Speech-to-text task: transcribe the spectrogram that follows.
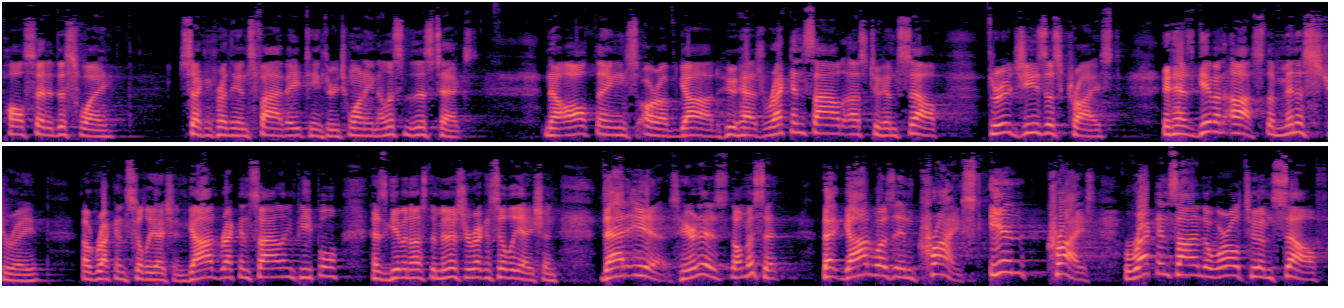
Paul said it this way 2 Corinthians 5 18 through 20. Now listen to this text. Now all things are of God, who has reconciled us to himself through Jesus Christ and has given us the ministry of reconciliation. God reconciling people has given us the ministry of reconciliation. That is, here it is, don't miss it, that God was in Christ, in Christ, reconciling the world to himself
